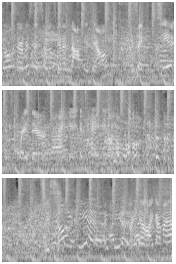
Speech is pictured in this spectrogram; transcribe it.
so nervous that someone's gonna knock it down. It's like, see it? It's right there. It's hanging, it's hanging on the wall. oh, I see it. I see it. I know. I got my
